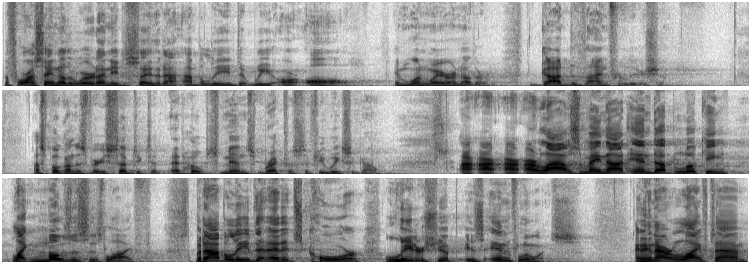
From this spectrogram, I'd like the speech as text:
Before I say another word, I need to say that I, I believe that we are all, in one way or another, God designed for leadership. I spoke on this very subject at, at Hope's men's breakfast a few weeks ago. Our, our, our lives may not end up looking like Moses' life, but I believe that at its core, leadership is influence. And in our lifetime,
